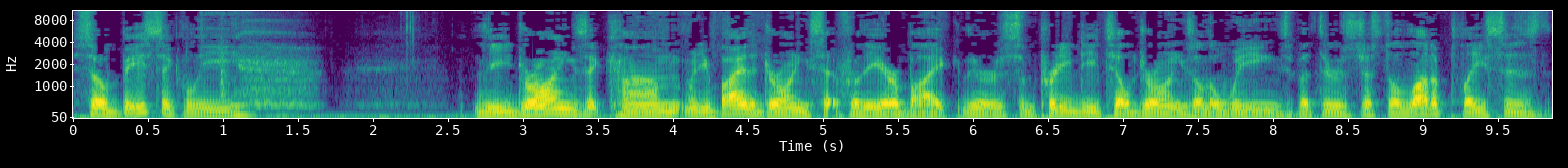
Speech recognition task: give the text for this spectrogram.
so basically, the drawings that come when you buy the drawing set for the AirBike, there's some pretty detailed drawings on the wings, but there's just a lot of places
